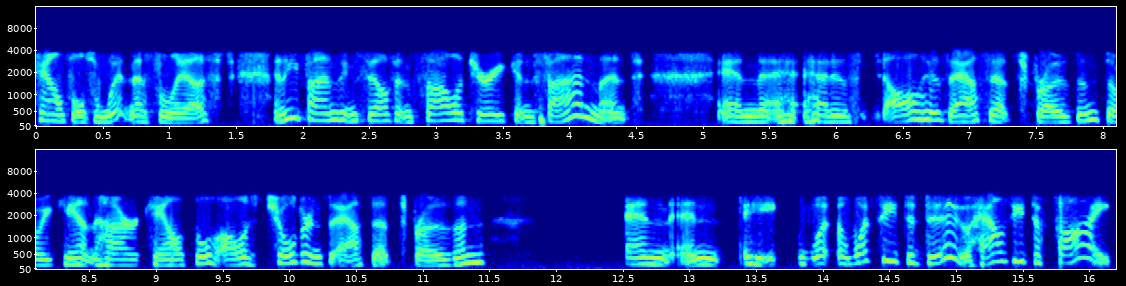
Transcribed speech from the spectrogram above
Counsel's witness list, and he finds himself in solitary confinement and had his all his assets frozen, so he can't hire counsel. All his children's assets frozen, and and he what what's he to do? How's he to fight?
